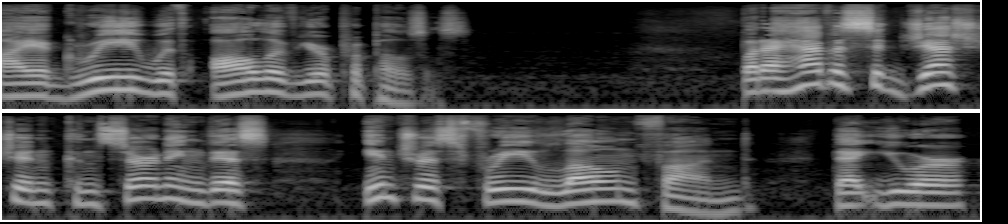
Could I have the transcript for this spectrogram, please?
I agree with all of your proposals. But I have a suggestion concerning this interest free loan fund that you are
